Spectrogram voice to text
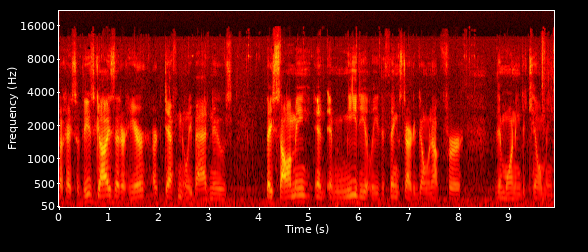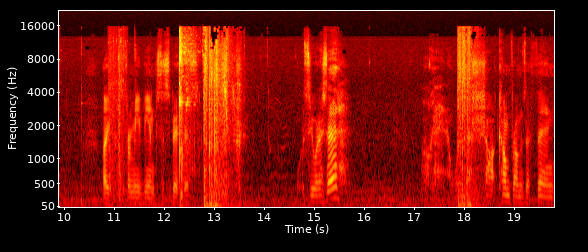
Okay, so these guys that are here are definitely bad news. They saw me, and immediately the thing started going up for them wanting to kill me. Like, for me being suspicious. See what I said? Okay, now where did that shot come from is a thing.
